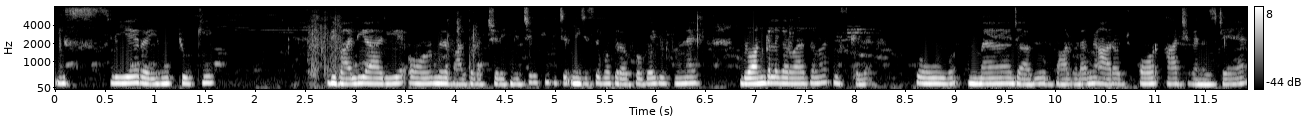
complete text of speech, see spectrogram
इसलिए रही हूँ क्योंकि दिवाली आ रही है और मेरा बाल थोड़ा अच्छे दिखने चाहिए, क्योंकि नीचे से बहुत रफ हो गया, क्योंकि मैंने ब्राउन कलर करवाया था ना, इसके लिए। तो मैं जा रही हूँ बाल कटाने, आ रहा और आज वेनसडे है।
